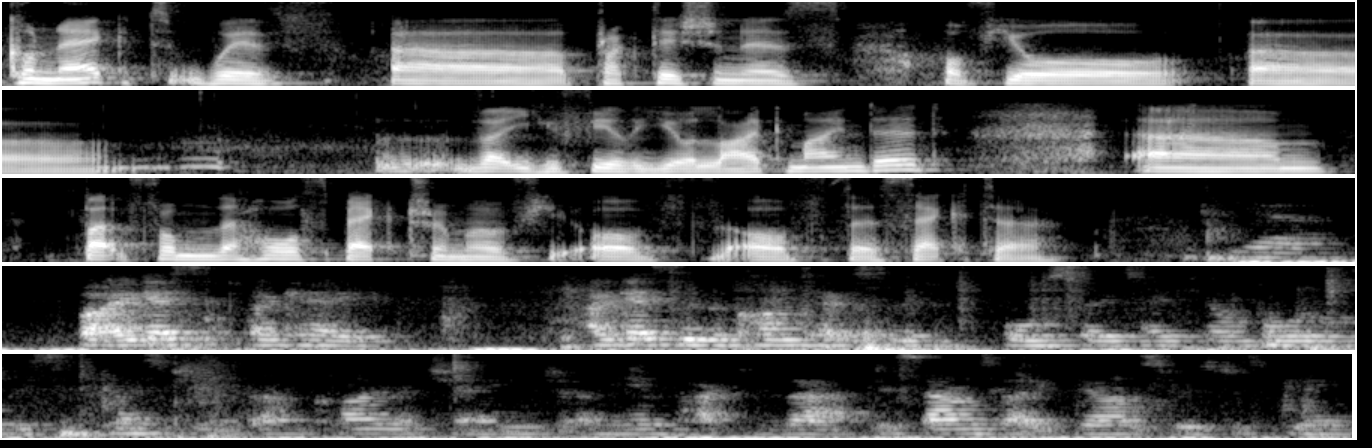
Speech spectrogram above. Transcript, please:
connect with uh, practitioners of your uh, that you feel you're like-minded, um, but from the whole spectrum of of of the sector. Yeah, but I guess okay. I guess in the context of also taking on board all this messaging around climate change and the impact of that, it sounds like the answer is just being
